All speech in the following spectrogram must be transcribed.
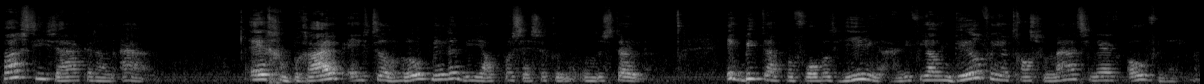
Pas die zaken dan aan. En gebruik eventueel hulpmiddelen die jouw processen kunnen ondersteunen. Ik bied daar bijvoorbeeld healingen aan, die voor jou een deel van je transformatiewerk overnemen.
